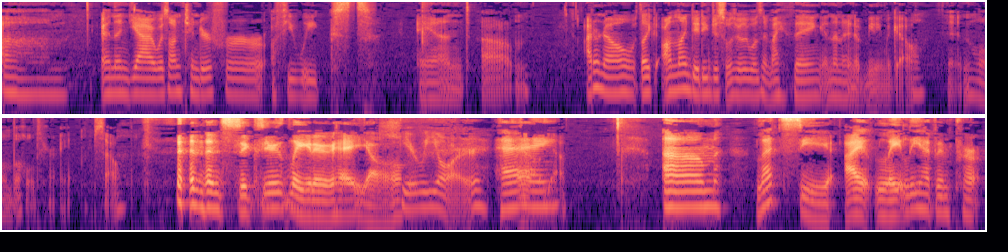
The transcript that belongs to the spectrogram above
Um and then yeah, I was on Tinder for a few weeks and um I don't know, like online dating just was, really wasn't my thing and then I ended up meeting Miguel and lo and behold here I am. So and then six years later, hey y'all. here we are. Hey. So, Um, let's see. I lately have been pr-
